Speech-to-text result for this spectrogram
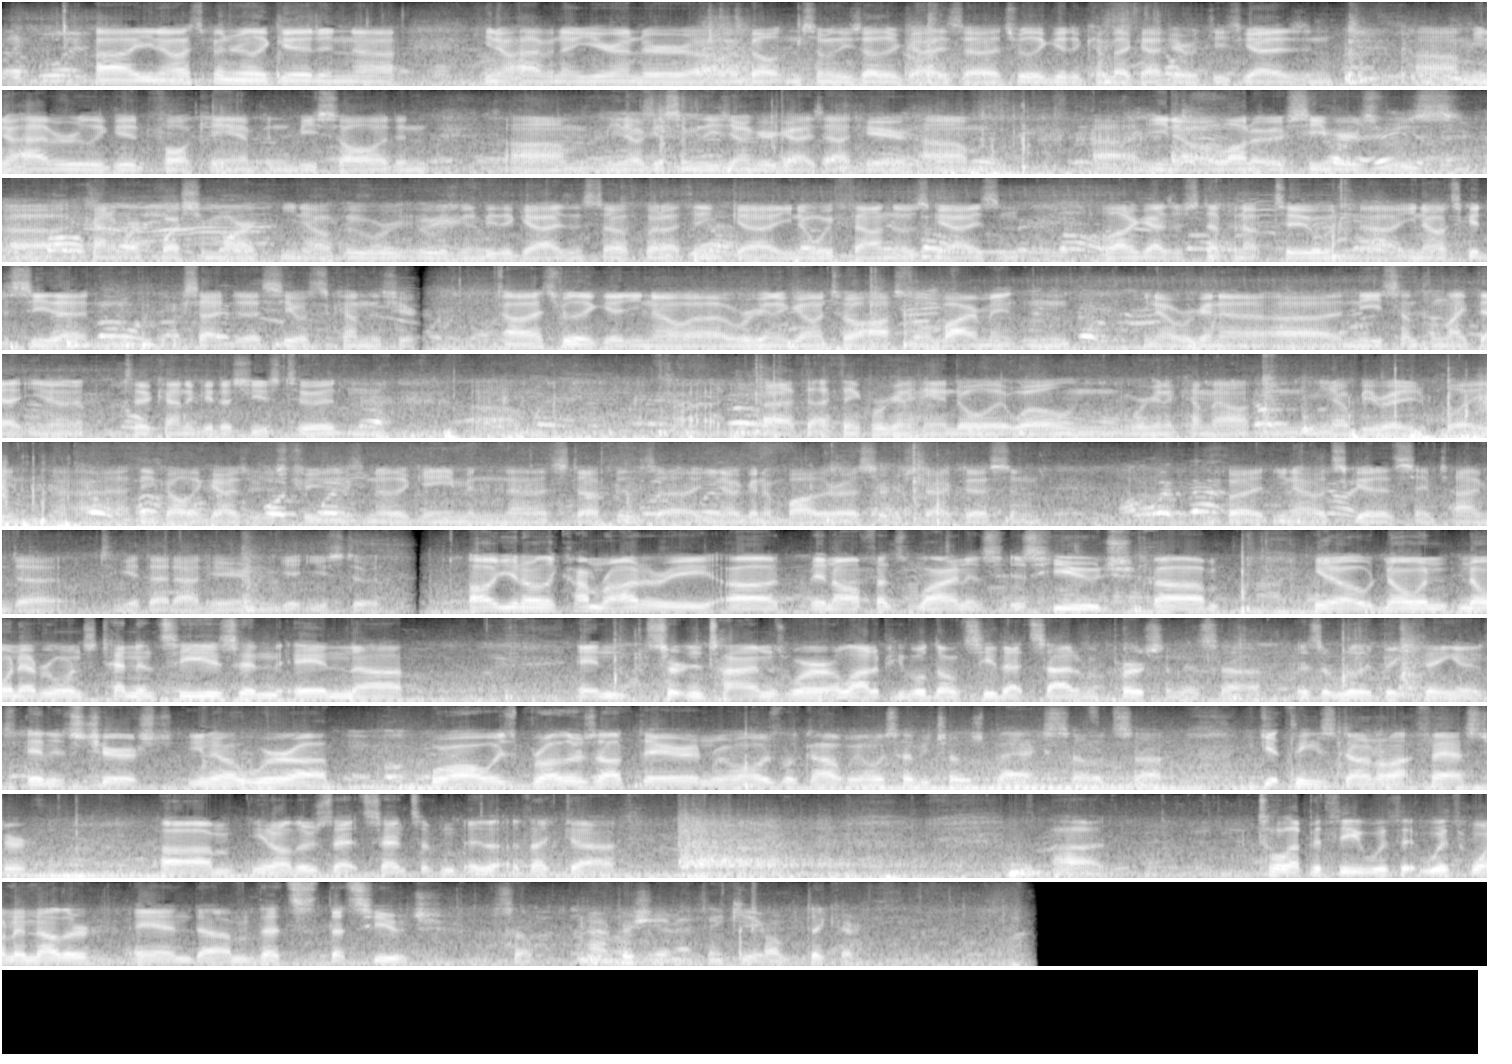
Uh, you know, it's been really good, and uh, you know, having a year under uh, my belt and some of these other guys, uh, it's really good to come back out here with these guys and um, you know have a really good fall camp and be solid, and um, you know get some of these younger guys out here. Um, uh, you know, a lot of receivers was uh, kind of our question mark. You know, who were, who was going to be the guys and stuff. But I think you know we found those guys, and a lot of guys are stepping up too. And you know, it's good to see that, and excited to see what's to come this year. Uh, that's really good. You know, uh, we're going to go into a hostile environment, and you know, we're going to uh, need something like that. You know, to kind of get us used to it. And um, uh, I, th I, think we're going to handle it well, and we're going to come out and you know be ready to play. And uh, I think all the guys are just treating it as another game, and none of that stuff is uh, you know going to bother us or distract us. And but you know, it's good at the same time to to get that out here and get used to it. Oh, you know, the camaraderie uh, in offensive line is, is huge. Um, you know, knowing knowing everyone's tendencies and in uh, in certain times where a lot of people don't see that side of a person is uh, is a really big thing and it's, and it's cherished. You know, we're uh, we're always brothers out there and we always look out. We always have each other's backs, so it's uh, you get things done a lot faster. Um, you know, there's that sense of uh, like uh, telepathy with with one another, and um, that's that's huge. So I appreciate it, man. Thank you. Um, take care.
